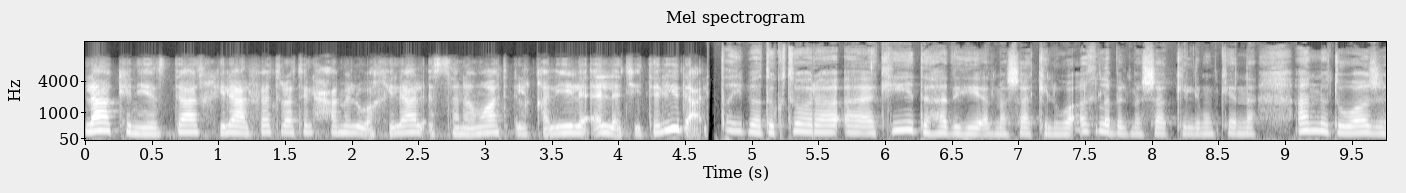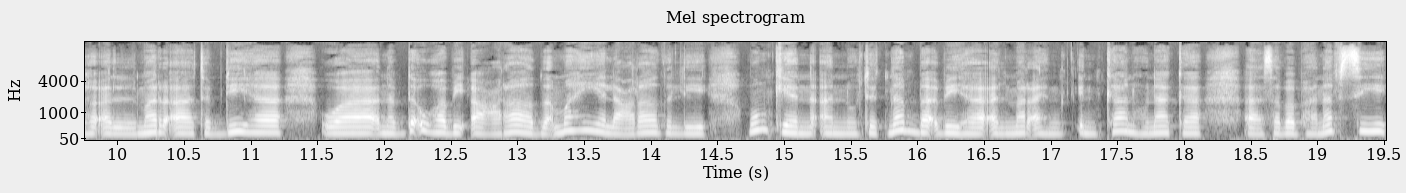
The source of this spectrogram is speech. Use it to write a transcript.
لكن يزداد خلال فترة الحمل وخلال السنوات القليلة التي تلي ذلك. طيب دكتورة أكيد هذه المشاكل وأغلب المشاكل اللي ممكن أن تواجه المرأة تبديها ونبدأها بأعراض ما هي الأعراض اللي ممكن أن تتنبأ بها المرأة إن كان هناك سببها نفسي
